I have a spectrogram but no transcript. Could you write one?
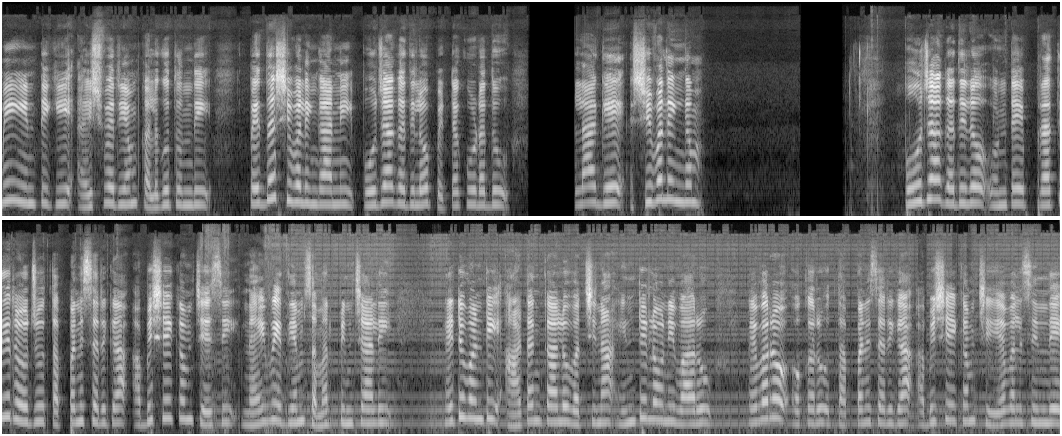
మీ ఇంటికి ఐశ్వర్యం కలుగుతుంది. పెద్ద శివలింగాన్ని పూజా గదిలో పెట్టకూడదు. అలాగే శివలింగం పూజా గదిలో ఉంటే ప్రతిరోజు తప్పనిసరిగా అభిషేకం చేసి నైవేద్యం సమర్పించాలి. ఎటువంటి ఆటంకాలు వచ్చినా ఇంటిలోని వారు ఎవరో ఒకరు తప్పనిసరిగా అభిషేకం చేయవలసిందే.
